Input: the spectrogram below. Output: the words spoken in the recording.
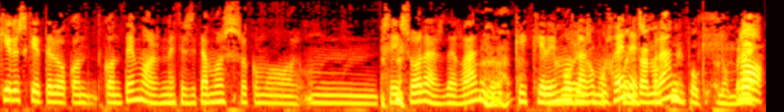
¿Quieres que te lo con- contemos? Necesitamos como mm, seis horas de radio. ¿Qué queremos Bueno, las pues mujeres, cuéntanos Fran? un no. No,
